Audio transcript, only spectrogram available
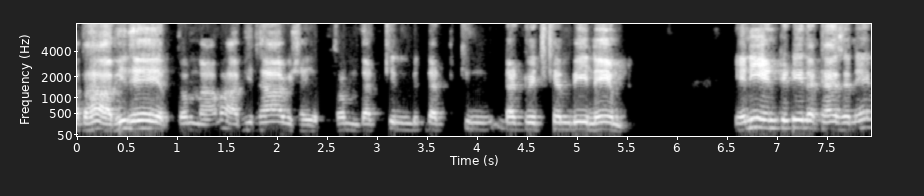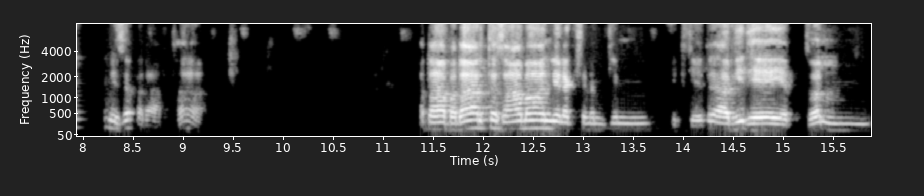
अतः अभिधेयत्वं नाम अभिधा विषयत्वं that kind that kind that which can be named any entity that has a name is a पदार्थ। अतः पदार्थसामान्यलक्षणं किम् इति चेत् अभिधेयत्वम्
